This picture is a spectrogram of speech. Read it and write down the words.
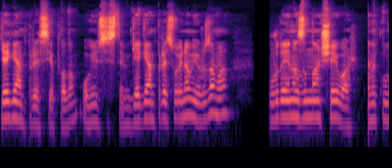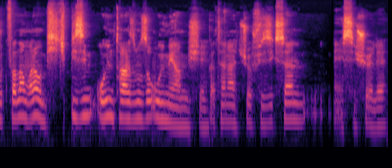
Gegenpress yapalım. Oyun sistemi. Gegenpress oynamıyoruz ama burada en azından şey var. Dayanıklılık falan var ama hiç bizim oyun tarzımıza uymayan bir şey. Catenaccio fiziksel neyse şöyle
